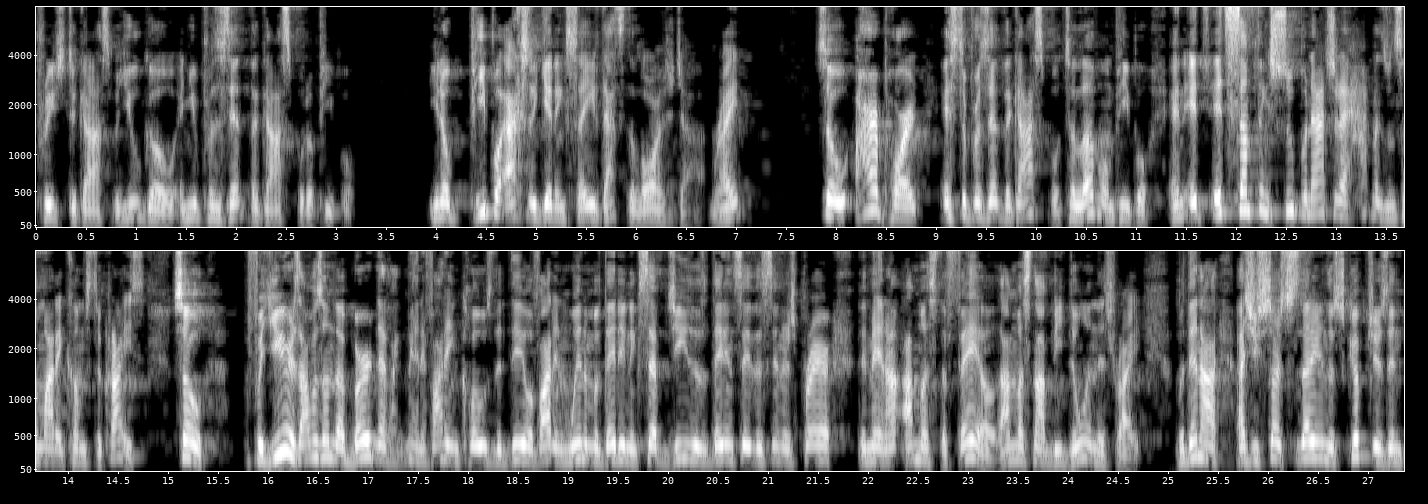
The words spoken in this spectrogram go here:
preach the gospel. You go and you present the gospel to people. You know, people actually getting saved, that's the Lord's job, right? So our part is to present the gospel, to love on people. And it's, it's something supernatural that happens when somebody comes to Christ. So for years I was under a burden that like, man, if I didn't close the deal, if I didn't win them, if they didn't accept Jesus, if they didn't say the sinner's prayer, then man, I, I, must have failed. I must not be doing this right. But then I, as you start studying the scriptures and,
